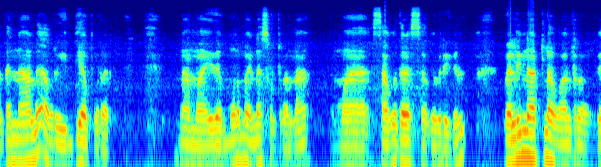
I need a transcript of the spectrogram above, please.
அதனால் அவர் இந்தியா போகிறார் நம்ம இதன் மூலமாக என்ன சொல்கிறோன்னா சகோதர சகோதரிகள் வெளிநாட்டில் வாழ்கிறவங்க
